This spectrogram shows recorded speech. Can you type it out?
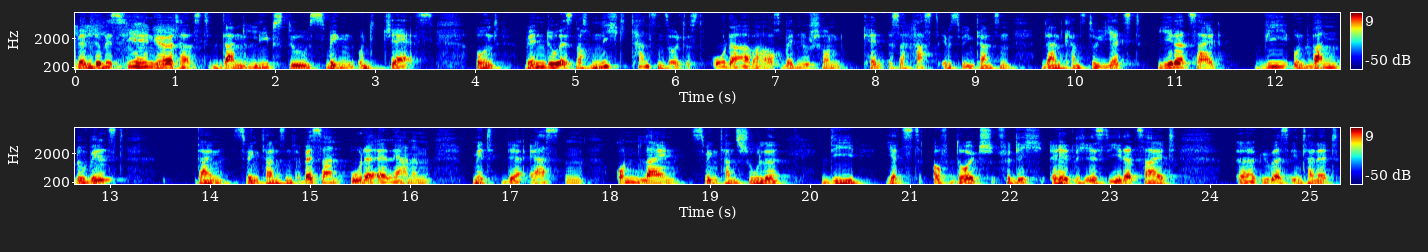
Wenn du bis hierhin gehört hast, dann liebst du Swing und Jazz. Und wenn du es noch nicht tanzen solltest oder aber auch wenn du schon Kenntnisse hast im Swing-Tanzen, dann kannst du jetzt jederzeit, wie und wann du willst, dein Swing-Tanzen verbessern oder erlernen mit der ersten Online-Swing-Tanzschule, die jetzt auf Deutsch für dich erhältlich ist, jederzeit äh, übers Internet.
